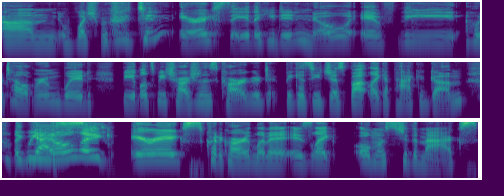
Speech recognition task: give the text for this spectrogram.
Um, which didn't Eric say that he didn't know if the hotel room would be able to be charged on his card because he just bought like a pack of gum. Like we know, like Eric's credit card limit is like almost to the max,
